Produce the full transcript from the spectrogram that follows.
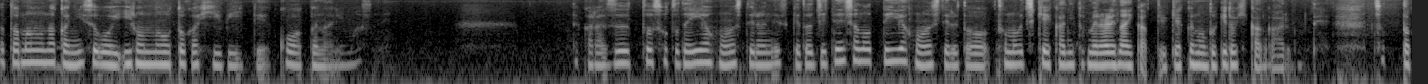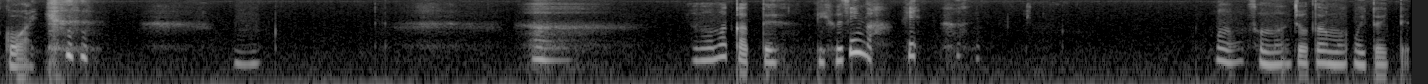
頭の中にすごいいろんな音が響いて怖くなりますね。だからずっと外でイヤホンしてるんですけど自転車乗ってイヤホンしてるとそのうち警官に止められないかっていう逆のドキドキ感があるのでちょっと怖い、うん。はあ、世の中って理不尽だへまあそんな状態も置いといて。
